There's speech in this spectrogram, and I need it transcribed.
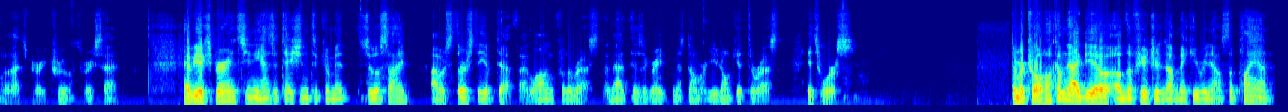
Well, that's very true. It's very sad. Have you experienced any hesitation to commit suicide? I was thirsty of death. I longed for the rest. And that is a great misnomer. You don't get the rest, it's worse. Number 12, how come the idea of the future did not make you renounce the plan?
